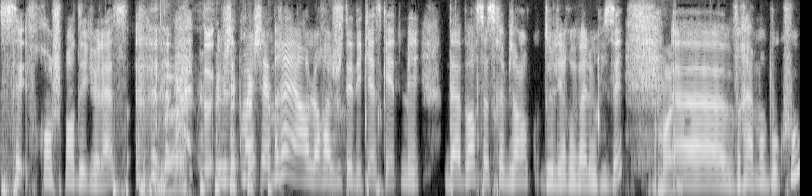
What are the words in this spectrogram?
c'est franchement dégueulasse. moi, j'aimerais hein, leur ajouter des casquettes, mais d'abord, ce serait bien de les revaloriser, euh, vraiment beaucoup.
